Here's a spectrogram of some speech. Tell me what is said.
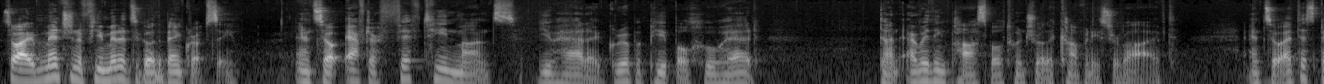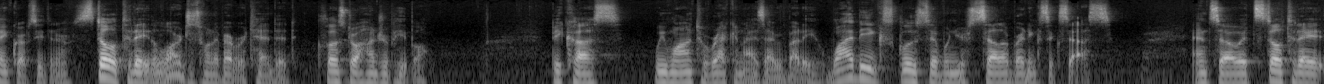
So I mentioned a few minutes ago the bankruptcy. And so after 15 months, you had a group of people who had done everything possible to ensure the company survived. And so at this bankruptcy dinner, still today the largest one I've ever attended, close to 100 people, because we wanted to recognize everybody. Why be exclusive when you're celebrating success? And so it's still today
